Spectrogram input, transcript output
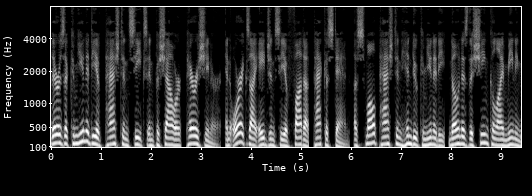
There is a community of Pashtun Sikhs in Peshawar, Parachinar, an Orakzai agency of FATA, Pakistan, a small Pashtun Hindu community, known as the Sheen Kalai meaning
